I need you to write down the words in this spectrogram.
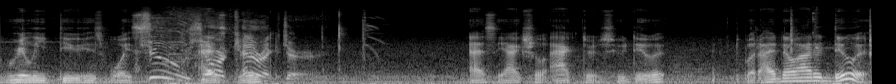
really do his voice Choose as your good character. as the actual actors who do it. But I know how to do it.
